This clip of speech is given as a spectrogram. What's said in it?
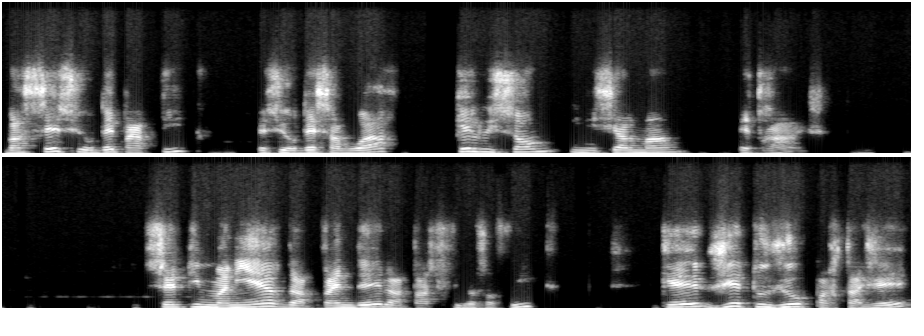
basé sur des pratiques et sur des savoirs qui lui sont initialement étranges. C'est une manière d'apprendre la tâche philosophique que j'ai toujours partagée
